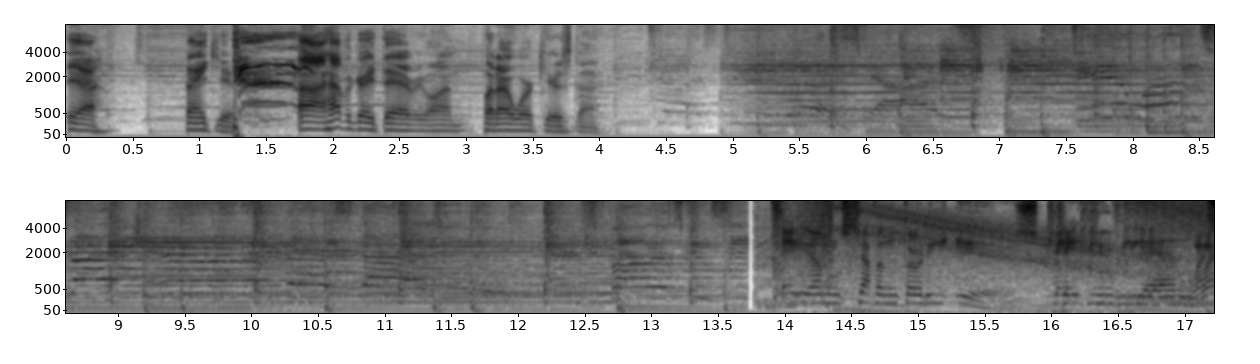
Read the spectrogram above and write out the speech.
Yeah. Thank you. uh, have a great day, everyone. But our work here is done. AM 730 is KQPN West.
